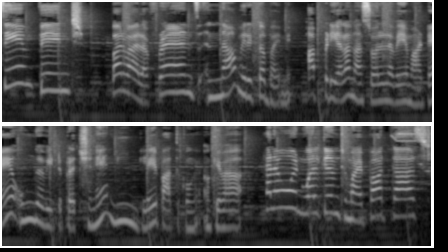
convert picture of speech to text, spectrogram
சேம் பிஞ்ச் பரவாயில்ல ஃப்ரெண்ட்ஸ் நாம் இருக்க பயமே. அப்படியெல்லாம் நான் சொல்லவே மாட்டேன். உங்க வீட்டு பிரச்சனையை நீங்களே பார்த்துக்கோங்க ஓகேவா and welcome to my podcast,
